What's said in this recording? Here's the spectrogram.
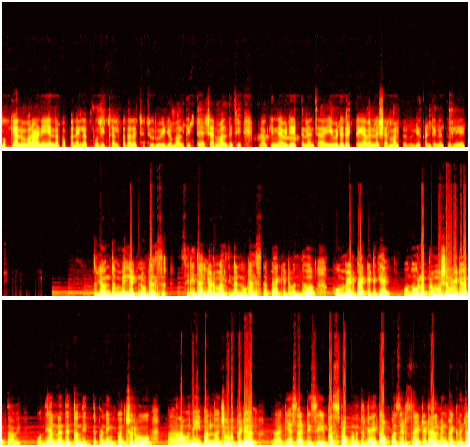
ಬೊಕ್ಕ್ಯಾನ್ ಮೊರಾಣಿ ಎನ್ನ ಪಪ್ಪನೆಲ್ಲಕ್ ಪೋದಿತ್ತೆ ಅಲ್ಪದಲ್ಲ ಚೂಚೂರು ವೀಡಿಯೋ ಮಲ್ತಿತ್ತೆ ಶರ್ ಮಲ್ದಿಚ್ಚಿ ನಾವು ಕಿನ್ನ ವಿಡಿಯೋ ಇತ್ತು ನಂಚ ಈ ವಿಡಿಯೋದೊಟ್ಟಿಗೆ ಅವೆನ್ನ ಶರ್ ಮಲ್ಪ ವಿಡಿಯೋ ಕಂಟಿನ್ಯೂ ತುಲೆ. ತುಲೆ ಒಂದು ಮಿಲ್ಲೆಟ್ ನೂಡಲ್ಸ್ ಸಿರಿಧಾನ್ಯಡ್ ಮಲ್ತಿನ ನೂಡಲ್ಸ್ದ ಪ್ಯಾಕೆಟ್ ಒಂದು ಹೋಮ್ ಮೇಡ್ ಪ್ಯಾಕೆಟ್ಗೆ ಒಂದು ಓಲ ಪ್ರಮೋಷನ್ ವಿಡಿಯೋ ಅತ್ತಾವೆ ಒಂದು ಅನ್ನ ದೆತ್ತೊಂದಿತ್ತೆ ಪಂಡ ಒಂಚೂರು ಅವನಿ ಪಂದೊಂಜಿ ಉಡುಪಿಡ್ K S R T C bus stop ಉಂಡುತ್ತುಲೆ ಐತ ಅಪೋಸಿಟ್ ಸೈಡ್ ಅಲ್ವಿನ್ ಬೇಕ್ರಿದ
